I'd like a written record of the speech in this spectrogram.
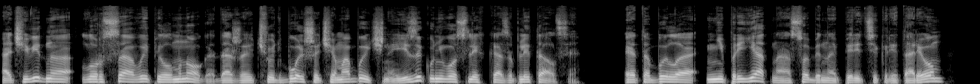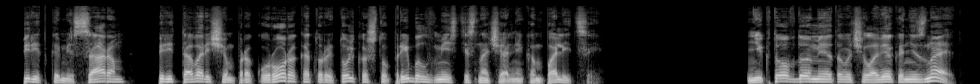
Очевидно, Лурса выпил много, даже чуть больше, чем обычно, язык у него слегка заплетался. Это было неприятно, особенно перед секретарем, перед комиссаром, перед товарищем прокурора, который только что прибыл вместе с начальником полиции. Никто в доме этого человека не знает.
